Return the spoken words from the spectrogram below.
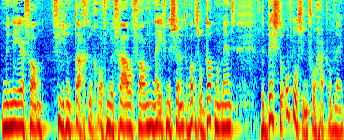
meneer van 84 of mevrouw van 79, wat is op dat moment de beste oplossing voor haar probleem?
